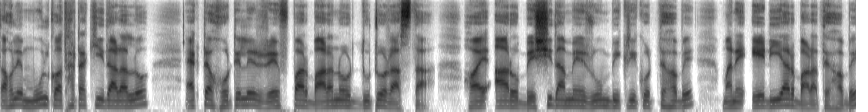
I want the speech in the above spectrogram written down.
তাহলে মূল কথাটা কি দাঁড়াল? একটা হোটেলের রেফপার বাড়ানোর দুটো রাস্তা। হয় আরও বেশি দামে রুম বিক্রি করতে হবে মানে এডিআর বাড়াতে হবে,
